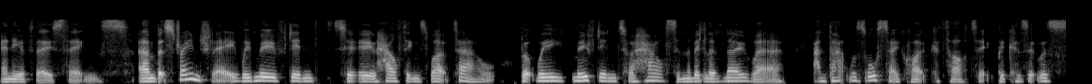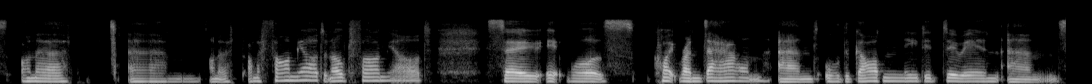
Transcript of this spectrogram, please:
any of those things. Um, but strangely, we moved into how things worked out. But we moved into a house in the middle of nowhere, and that was also quite cathartic because it was on a um, on a on a farmyard, an old farmyard. So it was quite run down, and all the garden needed doing, and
